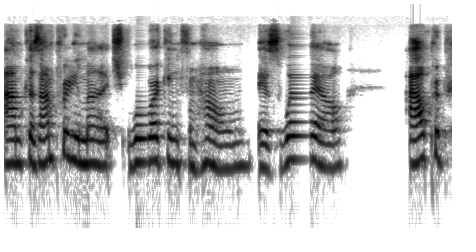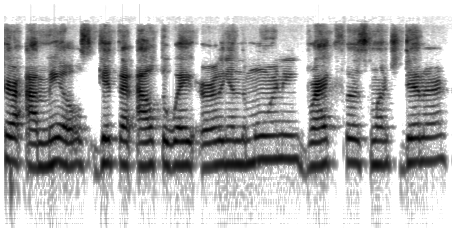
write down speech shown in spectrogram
because um, I'm pretty much working from home as well. I'll prepare our meals, get that out the way early in the morning, breakfast, lunch, dinner.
